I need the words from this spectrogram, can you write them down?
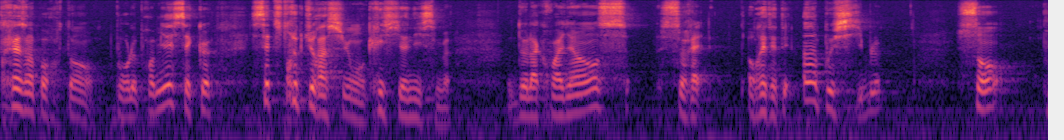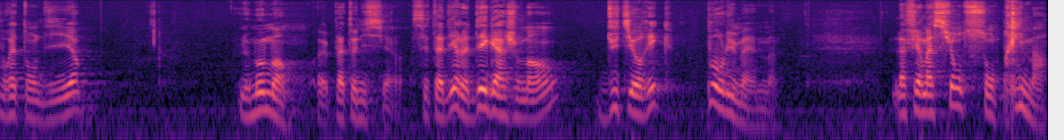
très important pour le premier, c'est que cette structuration au christianisme de la croyance serait, aurait été impossible sans, pourrait-on dire, le moment euh, platonicien, c'est-à-dire le dégagement du théorique pour lui-même, l'affirmation de son primat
